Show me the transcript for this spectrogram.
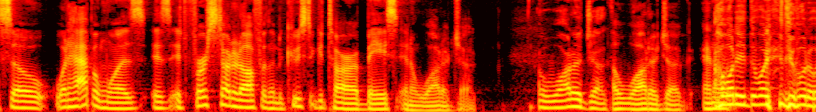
so what happened was is it first started off with an acoustic guitar, a bass, and a water jug, A water jug. a water jug, and I- what do you do? What do you do with a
